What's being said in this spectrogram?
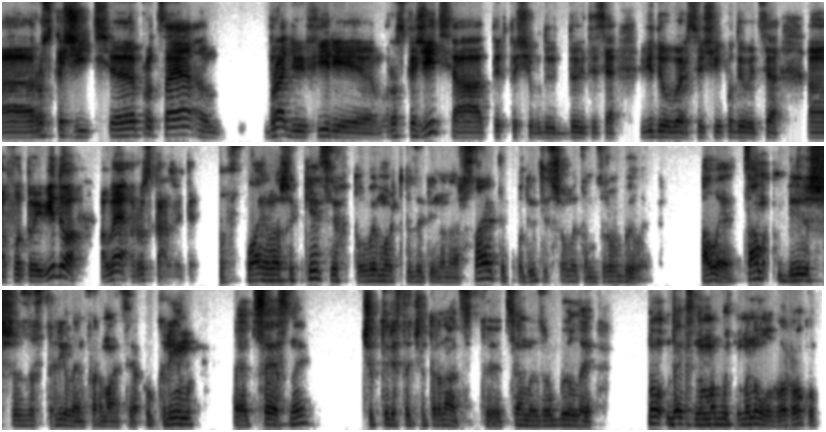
е, розкажіть про це. В радіоефірі розкажіть, а тих, хто ще буде дивитися відеоверсію, ще й подивиться фото і відео, але розказуйте. В плані наших кейсів, то ви можете зайти на наш сайт і подивитися, що ми там зробили. Але там більш застаріла інформація. Окрім е, Цесни 414, це ми зробили ну, десь, ну, мабуть, минулого року.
